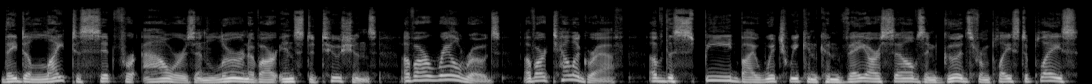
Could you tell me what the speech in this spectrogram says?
They delight to sit for hours and learn of our institutions, of our railroads, of our telegraph, of the speed by which we can convey ourselves and goods from place to place,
